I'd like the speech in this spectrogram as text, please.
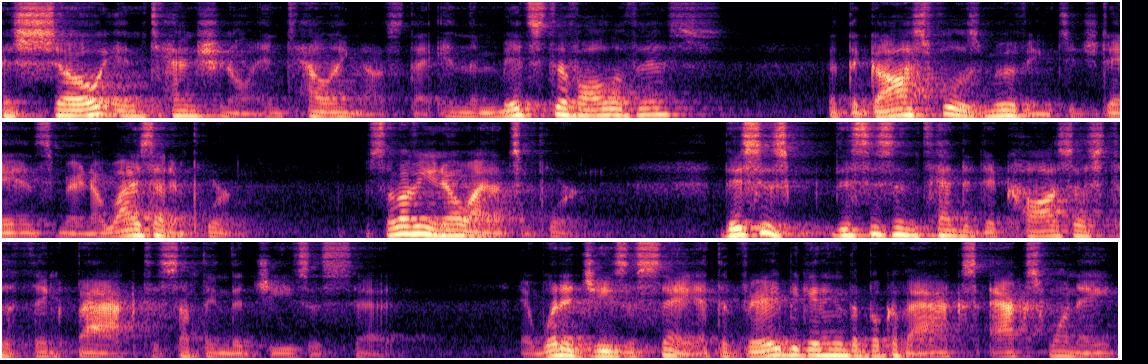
is so intentional in telling us that in the midst of all of this, that the gospel is moving to Judea and Samaria. Now, why is that important? Some of you know why that's important. This is, this is intended to cause us to think back to something that Jesus said. And what did Jesus say? At the very beginning of the book of Acts, Acts 1 8,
